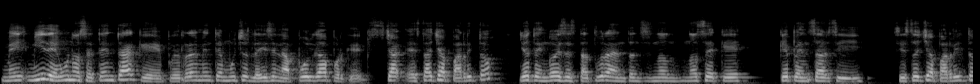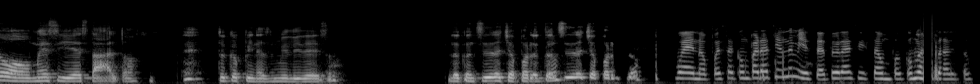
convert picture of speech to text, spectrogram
mide 1.70, que pues realmente muchos le dicen la pulga porque pues, está chaparrito. Yo tengo esa estatura, entonces no, no sé qué, qué pensar si, si estoy chaparrito o Messi está alto. ¿Tú qué opinas, Mili, de eso? ¿Lo considera chaparrito? considera chaparrito? Bueno, pues a comparación de mi estatura sí está un poco más alto.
